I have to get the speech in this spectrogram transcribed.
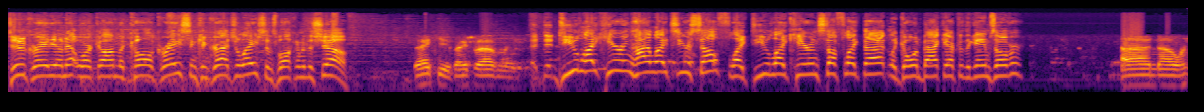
Duke Radio Network on the call. Grayson, congratulations. Welcome to the show. Thank you. Thanks for having me. Uh, Do you like hearing highlights of yourself? Like, do you like hearing stuff like that? Like going back after the game's over? Uh, no, when,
